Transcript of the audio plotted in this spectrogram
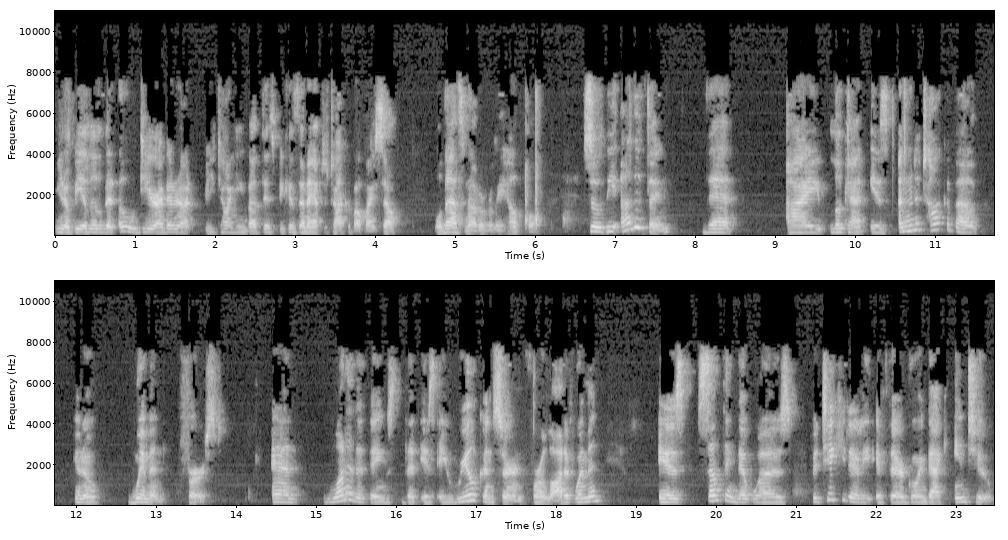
you know, be a little bit, oh dear, I better not be talking about this because then I have to talk about myself. Well, that's not overly helpful. So the other thing that I look at is I'm going to talk about, you know, women first. And one of the things that is a real concern for a lot of women is something that was particularly if they're going back into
